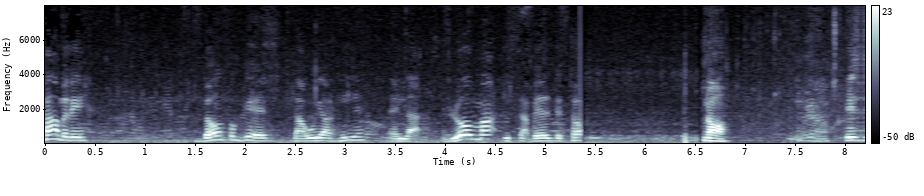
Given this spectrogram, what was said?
family, don't forget that we are here in La Loma Isabel de Torres. No. It's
